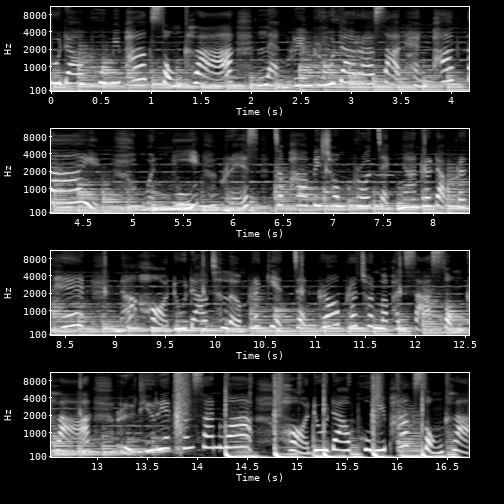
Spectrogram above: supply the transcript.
ูดาวภูมิภาคสงขลา แหล่งเรียนรู้ดาราศาสตร์แห่งภาคใต้ วันนี้เรสจะพาไปชมโปรเจกต์งานระดับประเทศ ณ หอดูดาวเฉลิมพระเกียรติ 7 รอบพระชนมพรรษาสงขลา หรือที่เรียกสั้นๆว่า หอดูดาวภูมิภาคสงขลา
